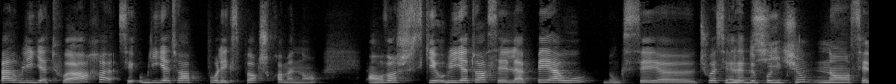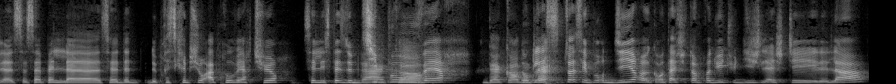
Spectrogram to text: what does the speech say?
pas obligatoire. C'est obligatoire pour l'export, je crois maintenant. En revanche, ce qui est obligatoire, c'est la PAO. Donc, c'est, euh, tu vois, c'est la date de production? Non, c'est ça s'appelle la, la date de prescription après ouverture. C'est l'espèce de petit pot ouvert D'accord. Donc, là, toi, c'est pour dire, quand tu achètes un produit, tu te dis, je l'ai acheté là,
